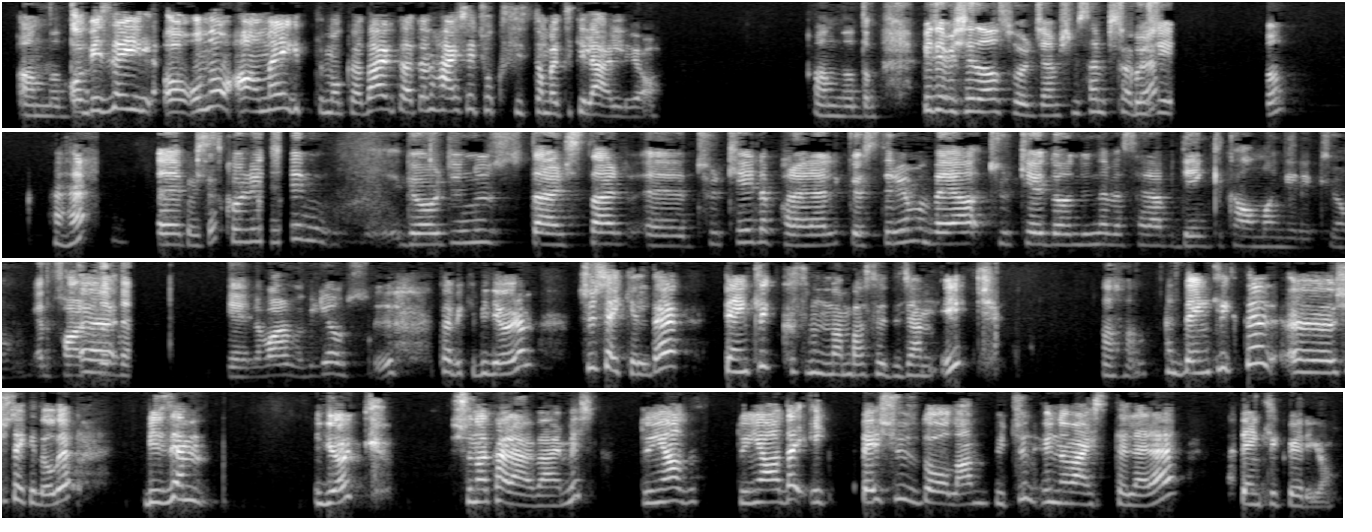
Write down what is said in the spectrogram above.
Anladım. O vizeyi onu almaya gittim o kadar. Zaten her şey çok sistematik ilerliyor. Anladım. Bir de bir şey daha soracağım. Şimdi sen psikoloji Hı hı. Ee, Buyurun. psikolojinin gördüğünüz dersler e, Türkiye ile paralellik gösteriyor mu veya Türkiye'ye döndüğünde mesela bir denklik alman gerekiyor mu? Ya da farklı Evet. denklik Türkiye var mı biliyor musun? Tabii ki biliyorum. Şu şekilde denklik kısmından bahsedeceğim ilk. Hı hı. Denklikte e, şu şekilde oluyor. Bizim YÖK şuna karar vermiş. Dünyada, dünyada ilk 500'de olan bütün üniversitelere denklik veriyor.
